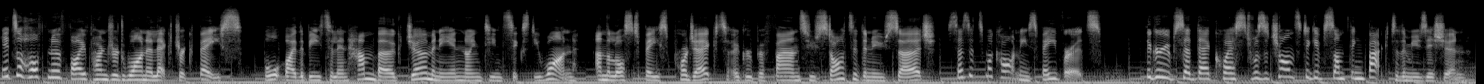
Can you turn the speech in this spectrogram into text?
It's a Hofner 501 electric bass, bought by the Beatle in Hamburg, Germany in 1961, and the Lost Bass Project, a group of fans who started the new search, says it's McCartney's favourite. The group said their quest was a chance to give something back to the musician,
